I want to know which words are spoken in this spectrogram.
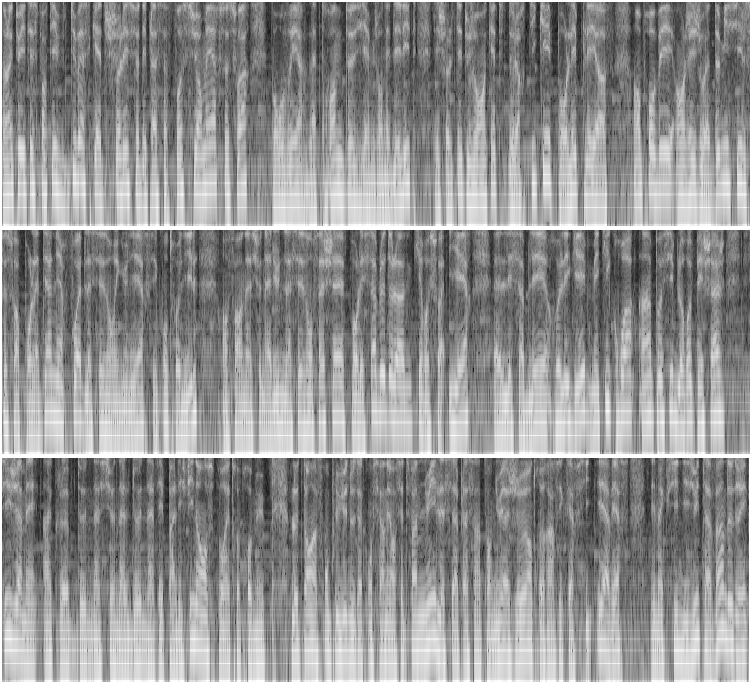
Dans l'actualité sportive du basket, Cholet se déplace à Fos-sur-Mer ce soir pour ouvrir la 32e journée de l'élite. Les Choletais toujours en quête de leur ticket pour les playoffs. En Pro B, Angers joue à domicile ce soir pour la dernière fois de la saison régulière, c'est contre Lille. Enfin en National 1, la saison s'achève pour les Sables d'Olonne qui reçoit hier les Sablés relégués mais qui croient à un possible repêchage si jamais un club de National 2 n'avait pas les finances pour être promu. Le temps à front pluvieux nous a concernés en cette fin de nuit, laisse la place à un temps nuageux entre rares éclaircies et averses, les maxi 18 à 20 degrés.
